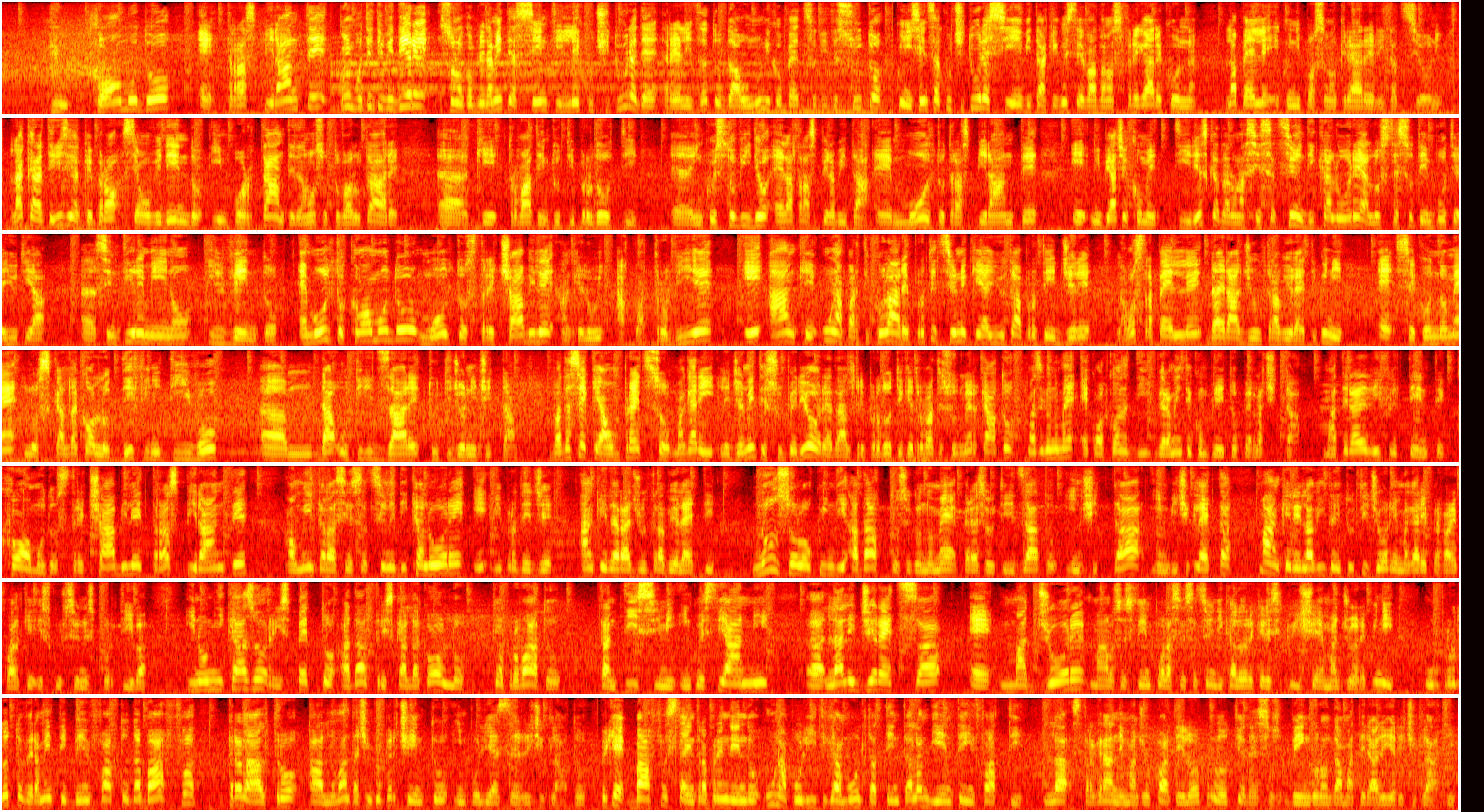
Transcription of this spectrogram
più comodo è traspirante. Come potete vedere sono completamente assenti le cuciture ed è realizzato da un unico pezzo di tessuto. Quindi senza cuciture si evita che queste vadano a sfregare con la pelle e quindi possano creare irritazioni. La caratteristica che però stiamo vedendo importante da non sottovalutare eh, che trovate in tutti i prodotti eh, in questo video è la traspirabilità. È molto traspirante e mi piace come ti riesca a dare una sensazione di calore e allo stesso tempo ti aiuti a eh, sentire meno il vento. È molto comodo molto strecciabile anche lui ha quattro vie e ha anche una particolare protezione che aiuta a proteggere la vostra pelle dai raggi ultravioletti. Quindi è secondo me lo scaldacollo definitivo um, da utilizzare tutti i giorni in città. Va da sé che ha un prezzo magari leggermente superiore ad altri prodotti che trovate sul mercato, ma secondo me è qualcosa di veramente completo per la città. Materiale riflettente, comodo, strecciabile, traspirante, aumenta la sensazione di calore e vi protegge anche dai raggi ultravioletti non solo quindi adatto secondo me per essere utilizzato in città, in bicicletta, ma anche nella vita di tutti i giorni, magari per fare qualche escursione sportiva. In ogni caso, rispetto ad altri scaldacollo che ho provato tantissimi in questi anni, eh, la leggerezza è maggiore ma allo stesso tempo la sensazione di calore che restituisce è maggiore. Quindi un prodotto veramente ben fatto da Buff tra l'altro al 95% in poliestere riciclato perché Buff sta intraprendendo una politica molto attenta all'ambiente infatti la stragrande maggior parte dei loro prodotti adesso vengono da materiali riciclati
